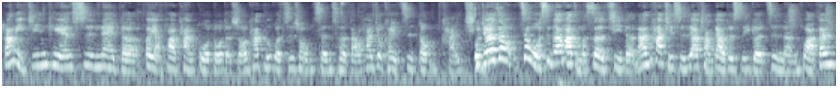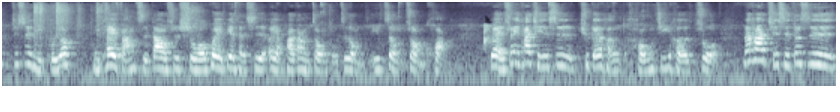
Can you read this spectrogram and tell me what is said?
当你今天室内的二氧化碳过多的时候，它如果自动侦测到，它就可以自动开启。我觉得这这我是不知道它怎么设计的，那它其实要强调就是一个智能化，但就是你不用，你可以防止到是说会变成是二氧化碳中毒这种一这种状况。对，所以它其实是去跟恒宏基合作，那它其实就是。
